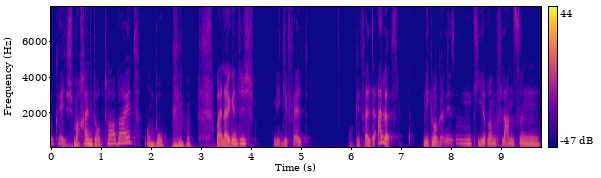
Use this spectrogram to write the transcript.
okay, ich mache eine Doktorarbeit und wo? Weil eigentlich mir gefällt, gefällt alles. Mikroorganismen, Tiere, Pflanzen.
